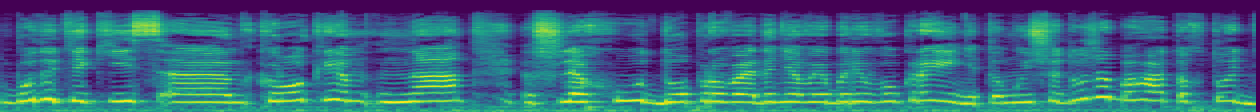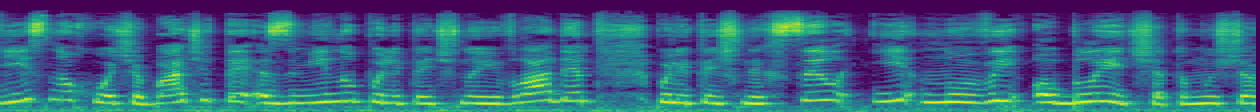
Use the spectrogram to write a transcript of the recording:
будуть якісь е, кроки на шляху до проведення виборів в Україні, тому що дуже багато хто дійсно хоче бачити зміну політичної влади, політичних сил і нові обличчя, тому що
